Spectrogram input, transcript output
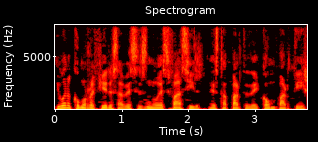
Y bueno, como refieres, a veces no es fácil esta parte de compartir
